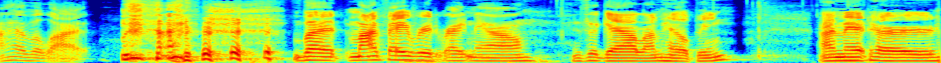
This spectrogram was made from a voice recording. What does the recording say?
I have a lot. but my favorite right now is a gal I'm helping. I met her,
